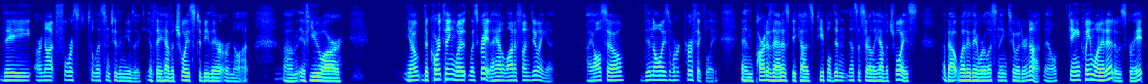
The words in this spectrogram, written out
they are not forced to listen to the music, if they have a choice to be there or not. Mm-hmm. Um, if you are you know, the court thing was, was great. I had a lot of fun doing it. I also didn't always work perfectly. And part of that is because people didn't necessarily have a choice about whether they were listening to it or not. Now, King and Queen wanted it. It was great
